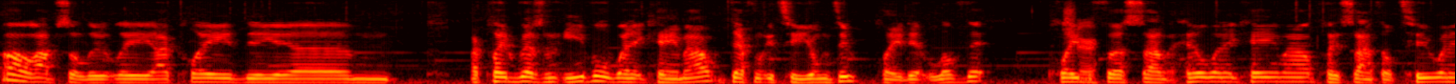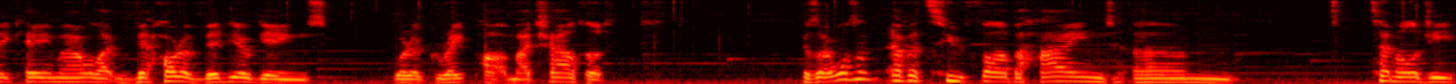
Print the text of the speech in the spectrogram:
oh absolutely. I played the um, i played resident evil when it came out. Definitely too young to. Played it. Loved it played Sure. the first silent hill when it came out played silent hill 2 when it came out like the horror video games were a great part of my childhood because i wasn't ever too far behind um, technology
